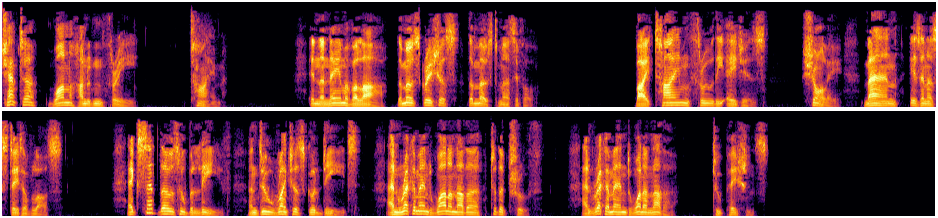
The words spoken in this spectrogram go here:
Chapter 103 Time In the name of Allah, the most gracious, the most merciful. By time through the ages, surely man is in a state of loss, except those who believe and do righteous good deeds, and recommend one another to the truth, and recommend one another to patience.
